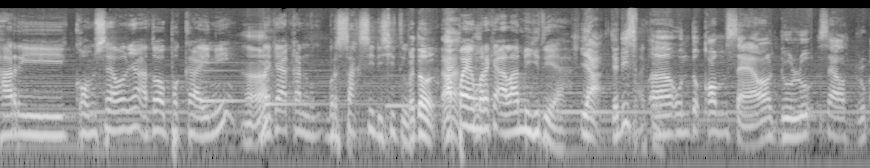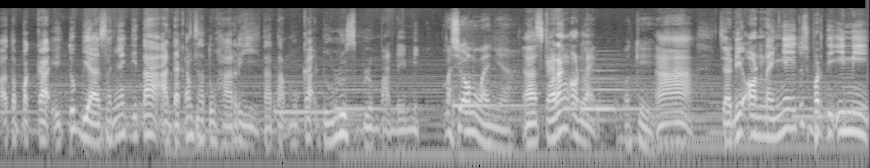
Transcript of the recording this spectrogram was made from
Hari komselnya atau PK ini Hah? mereka akan bersaksi di situ. Betul. Ah, Apa yang oh. mereka alami gitu ya? Ya, jadi Oke. eh, untuk Komsel dulu sel group atau PK itu biasanya kita adakan satu hari tatap muka dulu sebelum pandemi. Masih online ya? Nah, sekarang online. Oke. Nah, jadi online-nya itu seperti ini.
